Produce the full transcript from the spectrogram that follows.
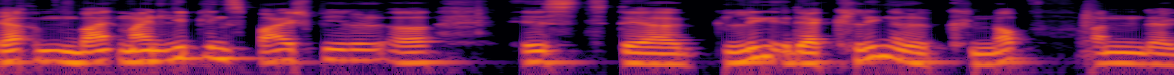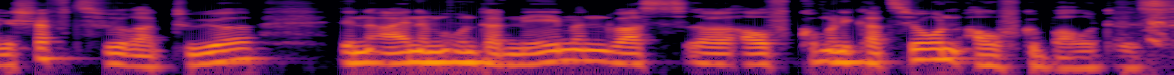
Ja, mein, mein Lieblingsbeispiel äh, ist der, der Klingelknopf an der Geschäftsführertür in einem Unternehmen, was äh, auf Kommunikation aufgebaut ist.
